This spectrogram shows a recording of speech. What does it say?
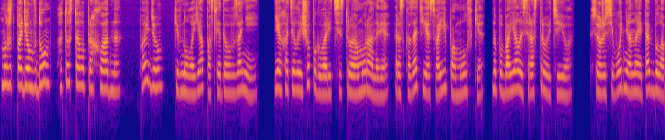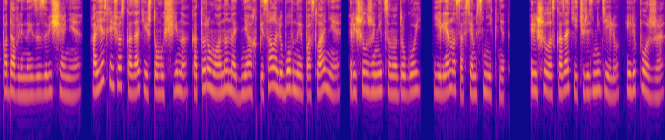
«Может, пойдем в дом, а то стало прохладно». «Пойдем», – кивнула я, последовав за ней. Я хотела еще поговорить с сестрой о Муранове, рассказать ей о своей помолвке, но побоялась расстроить ее. Все же сегодня она и так была подавлена из-за завещания. А если еще сказать ей, что мужчина, которому она на днях писала любовные послания, решил жениться на другой, Елена совсем сникнет. Решила сказать ей через неделю или позже.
